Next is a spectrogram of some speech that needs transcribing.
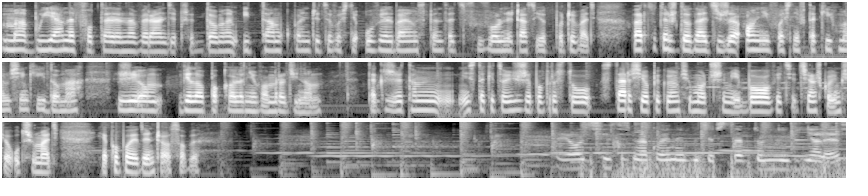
ma bujane fotele na werandzie przed domem i tam Kubańczycy właśnie uwielbiają spędzać swój wolny czas i odpoczywać. Warto też dodać, że oni właśnie w takich malusieńkich domach żyją wielopokoleniową rodziną. Także tam jest takie coś, że po prostu starsi opiekują się młodszymi, bo wiecie, ciężko im się utrzymać jako pojedyncze osoby. Ja dzisiaj jesteśmy na kolejnej wycieczce w Dolinie Winiales.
